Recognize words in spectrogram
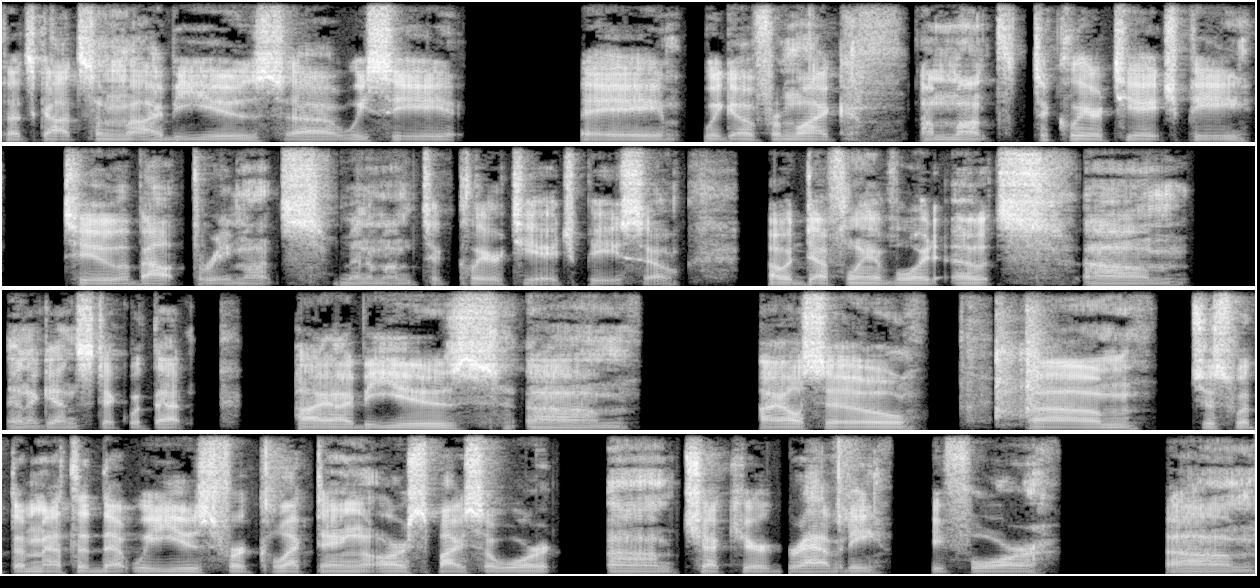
that's got some IBUs, uh, we see a we go from like a month to clear THP to about three months minimum to clear THP. So I would definitely avoid oats, um, and again stick with that high IBUs. Um, I also um, just with the method that we use for collecting our Speisewort, um, check your gravity before um,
